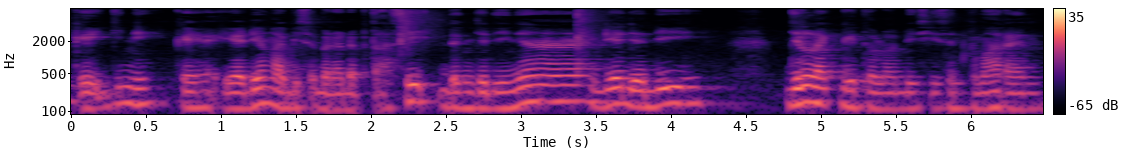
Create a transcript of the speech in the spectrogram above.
kayak gini kayak ya dia nggak bisa beradaptasi dan jadinya dia jadi jelek gitu loh di season kemarin.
